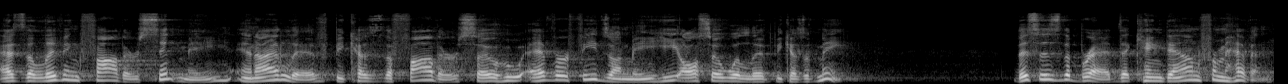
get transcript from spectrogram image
As the living Father sent me, and I live because the Father, so whoever feeds on me, he also will live because of me. This is the bread that came down from heaven,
